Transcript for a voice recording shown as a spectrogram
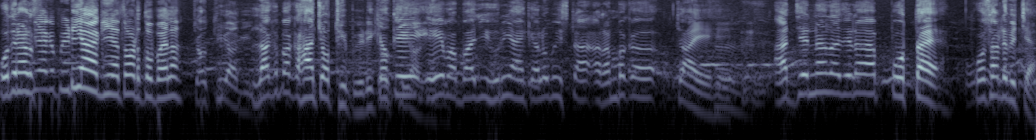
ਉਹਦੇ ਨਾਲ ਕਿੰਨੀਆਂ ਕੁ ਪੀੜ੍ਹੀਆਂ ਆ ਗਈਆਂ ਤੁਹਾਡੇ ਤੋਂ ਪਹਿਲਾਂ? ਚੌਥੀ ਆ ਗਈ। ਲਗਭਗ ਹਾਂ ਚੌਥੀ ਪੀੜ੍ਹੀ ਕਿਉਂਕਿ ਇਹ ਬਾਬਾ ਜੀ ਹੁਰੀ ਐ ਕਹ ਲਓ ਵੀ ਸਟਾ- ਆਰੰਭਕ ਚ ਆਏ ਇਹ। ਅੱਜ ਇਹਨਾਂ ਦਾ ਜਿਹੜਾ ਪੋਤਾ ਹੈ ਉਹ ਸਾਡੇ ਵਿੱਚ ਹੈ।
